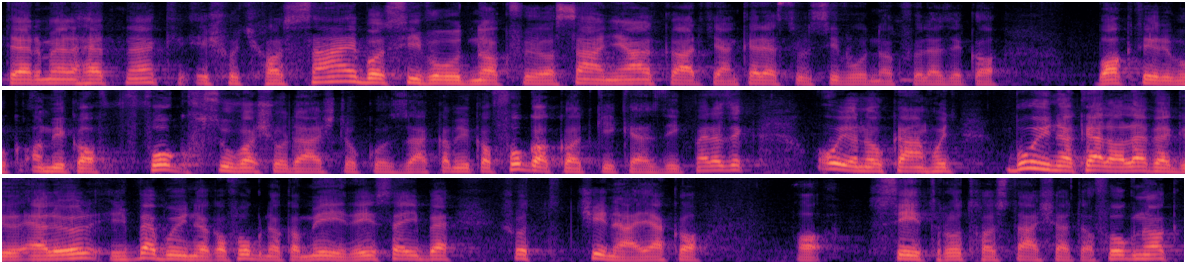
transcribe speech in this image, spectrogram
termelhetnek, és hogyha a szájba szívódnak föl, a száj nyálkártyán keresztül szívódnak föl ezek a baktériumok, amik a fogszúvasodást okozzák, amik a fogakat kikezdik, mert ezek olyanok ám, hogy bújnak el a levegő elől, és bebújnak a fognak a mély részeibe, és ott csinálják a, a szétrothasztását a fognak,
